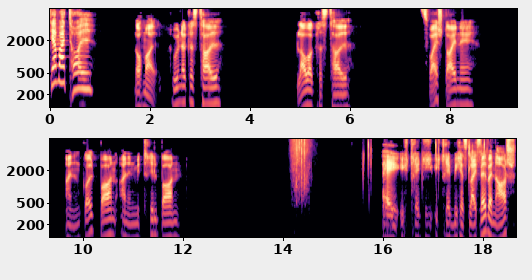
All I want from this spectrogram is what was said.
Der war toll. Nochmal, grüner Kristall, blauer Kristall, zwei Steine, einen Goldbahn, einen Mithrilbahn. Ey, ich dreh, ich dreh mich jetzt gleich selber in den Arsch.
